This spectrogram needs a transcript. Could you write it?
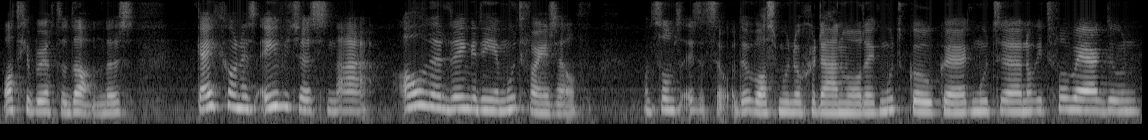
Wat gebeurt er dan? Dus kijk gewoon eens eventjes naar alle dingen die je moet van jezelf. Want soms is het zo, de was moet nog gedaan worden, ik moet koken, ik moet uh, nog iets voor werk doen,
